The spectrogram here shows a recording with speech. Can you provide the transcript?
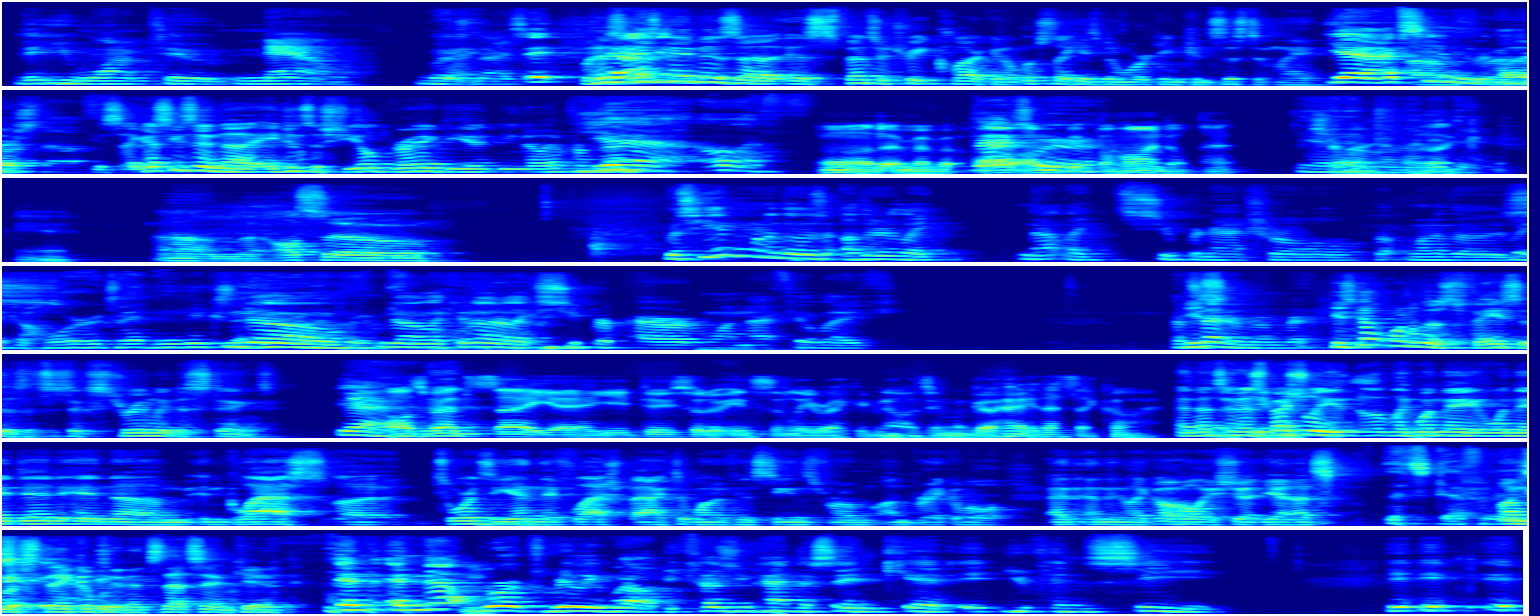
that you want him to now was Right. nice. It, But his, his think- name is uh, is Spencer Treat Clark, and it looks like he's been working consistently. Yeah, I've seen um, him in other stuff. He's- I guess he's in uh, Agents of Shield. Greig, do you, do you know him from there? Yeah. Oh, I, oh, I don't remember. I, That's I'm a bit behind on that. yeah, show. I don't know I that like, yeah. Um, also, was he in one of those other like not like supernatural, but one of those Like a horror type movie? 'Cause No, no, like another like super powered one. I feel like I'm He's- trying to remember. he's got one of those faces that's just extremely distinct. Yeah, I was about to say, yeah, you do sort of instantly recognize him and go, hey, that's that guy. And that's and especially uh, like when they when they did in um, in Glass uh, towards the end they flash back to one of his scenes from Unbreakable and and then you're like oh holy shit yeah that's That's definitely unmistakably that's that same kid and and that worked really well because you had the same kid. It, you can see it, it. It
